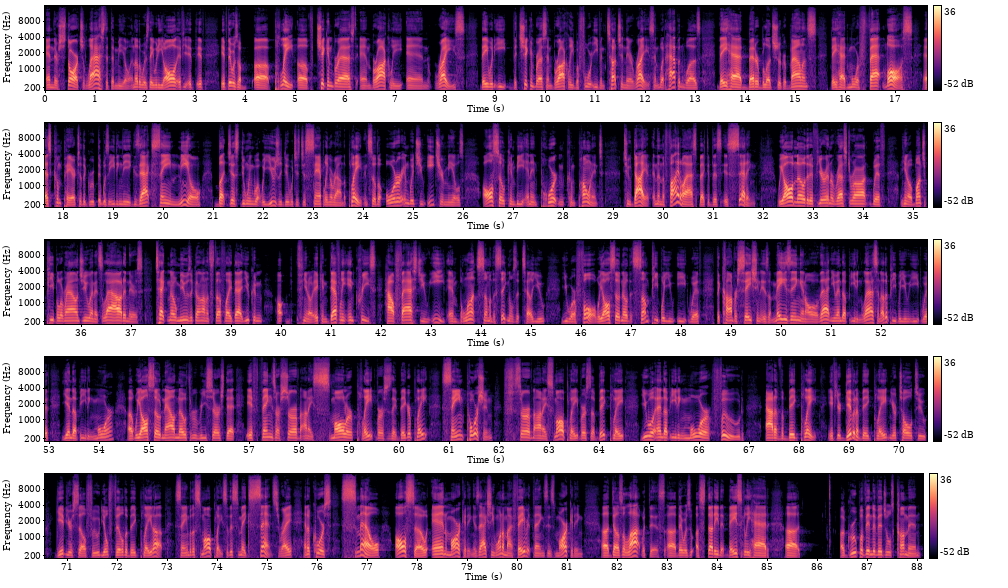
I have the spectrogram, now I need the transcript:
and their starch last at the meal. In other words, they would eat all. If if if, if there was a, a plate of chicken breast and broccoli and rice, they would eat the chicken breast and broccoli before even touching their rice. And what happened was they had better blood sugar balance. They had more fat loss as compared to the group that was eating the exact same meal, but just doing what we usually do, which is just sampling around the plate. And so the order in which you eat your meals also can be an important component to diet. And then the final aspect of this is setting. We all know that if you're in a restaurant with, you know, a bunch of people around you and it's loud and there's techno music on and stuff like that, you can you know, it can definitely increase how fast you eat and blunt some of the signals that tell you you are full. We also know that some people you eat with, the conversation is amazing and all of that, and you end up eating less, and other people you eat with, you end up eating more. Uh, we also now know through research that if things are served on a smaller plate versus a bigger plate, same portion served on a small plate versus a big plate, you will end up eating more food out of the big plate. If you're given a big plate and you're told to give yourself food, you'll fill the big plate up. Same with a small plate. So this makes sense, right? And of course, smell also and marketing is actually one of my favorite things is marketing uh, does a lot with this uh, there was a study that basically had uh, a group of individuals come in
